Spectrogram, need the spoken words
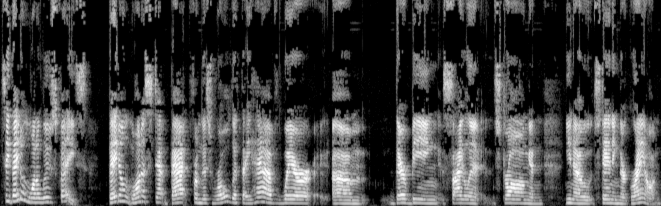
See, they don't want to lose face. They don't want to step back from this role that they have where um, they're being silent, strong, and, you know, standing their ground.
